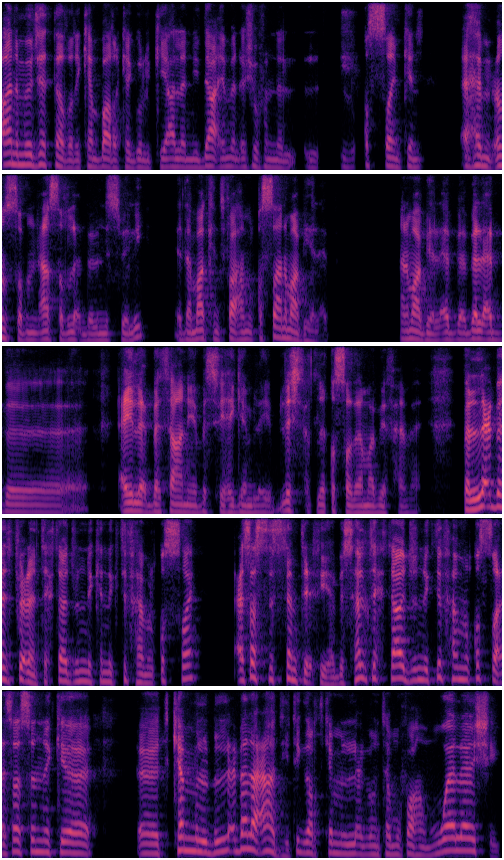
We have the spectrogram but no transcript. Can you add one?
أنا من وجهة نظري كان بارك أقول لك اياها لأني دائما أشوف إن ال- ال- القصة يمكن أهم عنصر من عناصر اللعبة بالنسبة لي. إذا ما كنت فاهم القصة أنا ما أبي ألعب. أنا ما أبي ألعب بلعب آه، أي لعبة ثانية بس فيها gameplay ليش تحط لي قصة إذا ما أبي أفهمها؟ فاللعبة فعلا تحتاج منك إنك تفهم القصة على أساس تستمتع فيها. بس هل تحتاج إنك تفهم القصة على أساس إنك آه، آه، تكمل باللعبة؟ لا عادي. تقدر تكمل اللعبة وأنت مو فاهم ولا شيء.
